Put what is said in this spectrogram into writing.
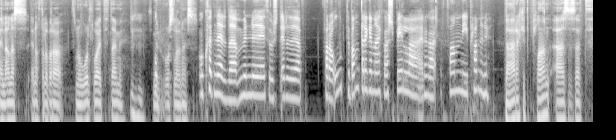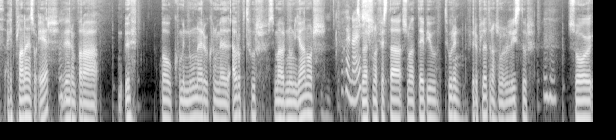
en annars er náttúrulega bara svona worldwide dæmi Mhm. sem er rosalega næs. Og hvernig er þetta? Munið þið, þú veist, eru þið að fara út til bandarækjana eitthvað að spila? Er eitthvað þannig í planinu? Það er ekkert plan, ekkert planað eins og er. Mhm. Við erum bara upp á komið núna erum við konum með Europatúr sem verið núna í janúar. Ok, nice. Sem er svona fyrsta svona debut túrin fyrir plötuna, svona release túr. Mhm. Svo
